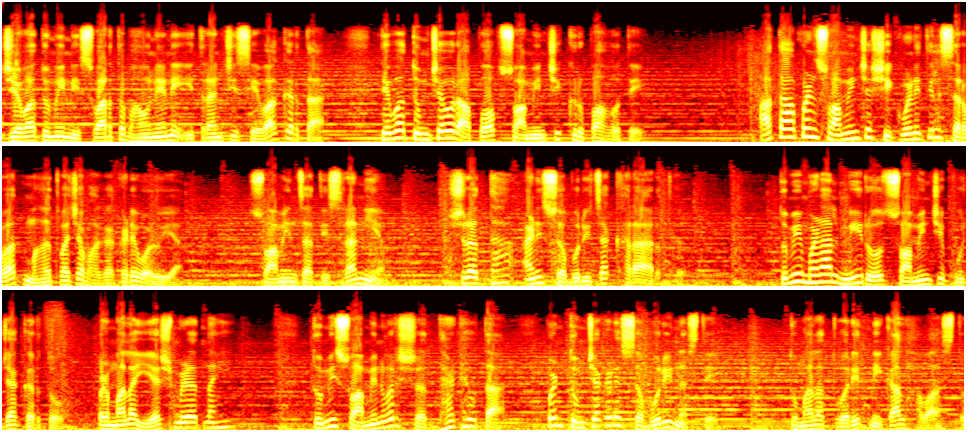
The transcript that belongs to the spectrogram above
जेव्हा तुम्ही निस्वार्थ भावनेने इतरांची सेवा करता तेव्हा तुमच्यावर आपोआप स्वामींची कृपा होते. आता आपण स्वामींच्या शिकवणीतील सर्वात महत्त्वाच्या भागाकडे वळूया. स्वामींचा तिसरा नियम श्रद्धा आणि सबुरीचा खरा अर्थ. तुम्ही म्हणाल मी रोज स्वामींची पूजा करतो पण मला यश मिळत नाही. तुम्ही स्वामींवर श्रद्धा ठेवता पण तुमच्याकडे सबुरी नसते. तुम्हाला त्वरित निकाल हवा असतो.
